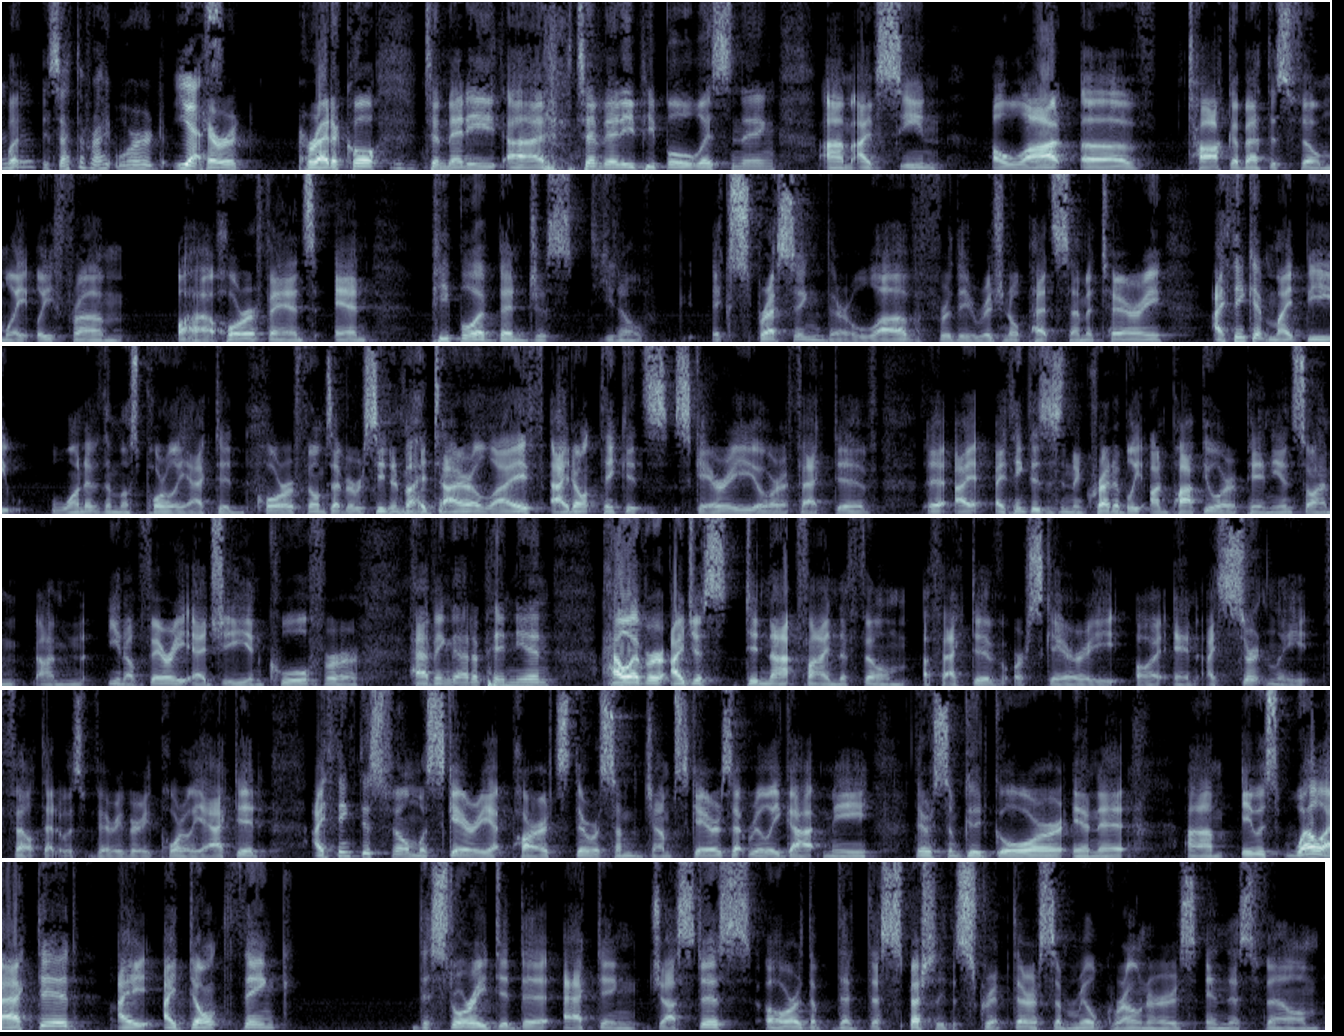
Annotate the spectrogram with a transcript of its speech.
what mm-hmm. is that the right word? Yes. Her- heretical mm-hmm. to many uh, to many people listening. Um, I've seen a lot of talk about this film lately from uh, horror fans, and people have been just you know expressing their love for the original Pet Sematary. I think it might be one of the most poorly acted horror films I've ever seen in my entire life. I don't think it's scary or effective. I, I think this is an incredibly unpopular opinion, so I'm I'm you know very edgy and cool for having that opinion. However, I just did not find the film effective or scary, or, and I certainly felt that it was very very poorly acted. I think this film was scary at parts. There were some jump scares that really got me. There was some good gore in it. Um, it was well acted. I I don't think the story did the acting justice, or the, the, the especially the script. There are some real groaners in this film.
